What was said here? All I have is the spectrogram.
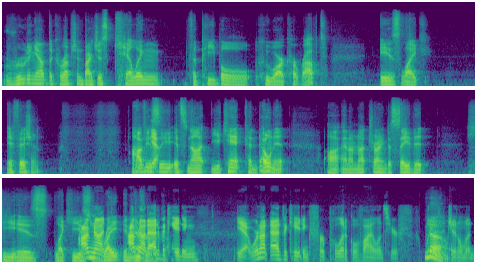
rooting out the corruption by just killing the people who are corrupt is like efficient obviously it's not you can't condone it uh, and i'm not trying to say that he is like he is I'm not. right in I'm not regard. advocating. Yeah, we're not advocating for political violence here, No. and gentlemen.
